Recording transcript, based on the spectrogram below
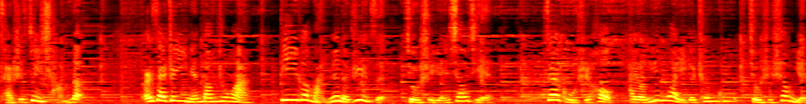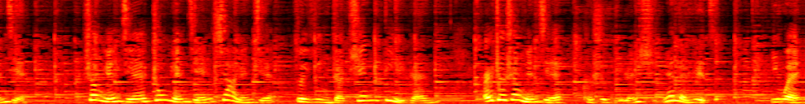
才是最强的。而在这一年当中啊，第一个满月的日子就是元宵节，在古时候还有另外一个称呼，就是上元节。上元节、中元节、下元节对应着天地人，而这上元节可是古人许愿的日子，因为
